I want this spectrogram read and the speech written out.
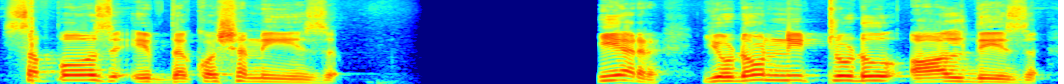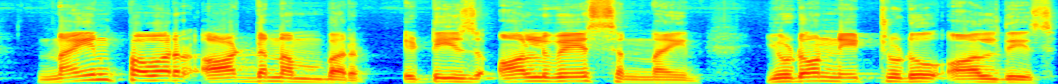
Suppose if the question is here, you don't need to do all these. 9 power odd number, it is always 9. You don't need to do all these.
